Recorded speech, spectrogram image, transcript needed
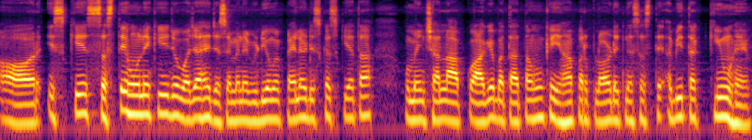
और इसके सस्ते होने की जो वजह है, जैसे मैंने वीडियो में पहले डिस्कस किया था, वो मैं इंशाल्लाह आपको आगे बताता हूँ कि यहाँ पर प्लॉट इतने सस्ते अभी तक क्यों हैं।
